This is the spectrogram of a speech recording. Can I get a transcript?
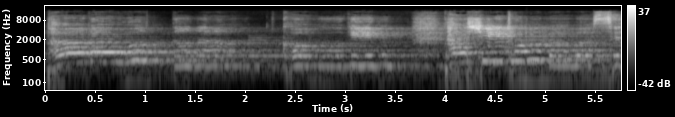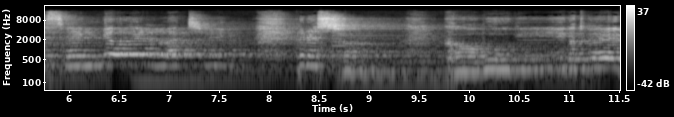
바다로 떠난 거북이는 다시 돌아와 새 생명을 낳지. 그래서 거북이가 되고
